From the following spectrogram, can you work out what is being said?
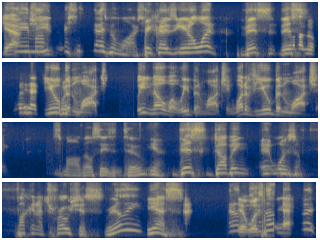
Yeah. Game gee. of- you guys been watching? Because you know what? This this No, no, no. What have you What- been watching? We know what we've been watching. What have you been watching? Smallville season two. yeah, this dubbing it was fucking atrocious. Really? Yes. It was I thought bad. good.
